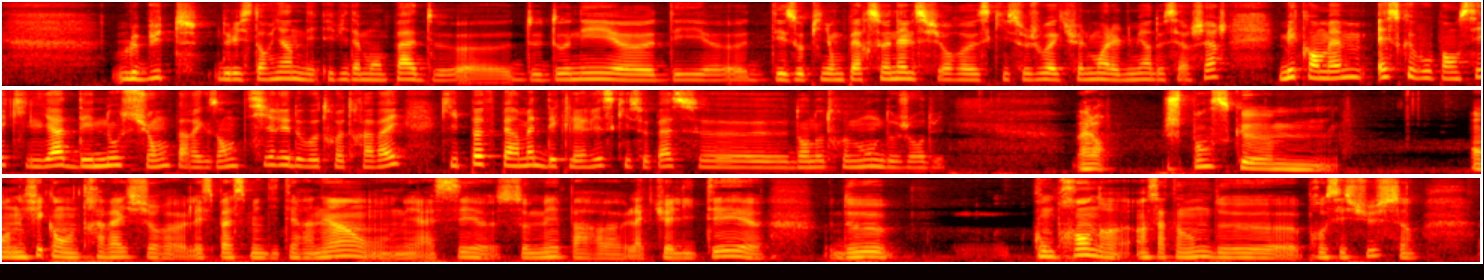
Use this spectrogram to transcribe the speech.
Le but de l'historien n'est évidemment pas de, euh, donner euh, euh, des, opinions personnelles sur ce qui se joue actuellement à la lumière de ces recherches, mais quand même, est-ce que vous pensez qu'il y a des notions, par exemple, tirées de votre travail, qui peuvent permettre d'éclairer ce qui se passe dans notre monde d'aujourd'hui? Alors, je pense que, hum, en effet, quand on travaille sur l'espace méditerranéen, on est assez sommé par l'actualité de comprendre un certain nombre de processus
